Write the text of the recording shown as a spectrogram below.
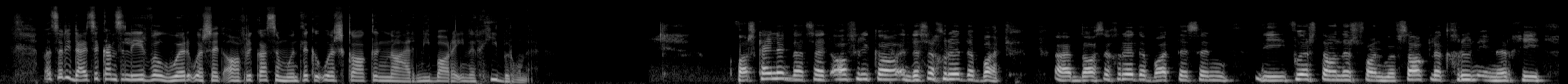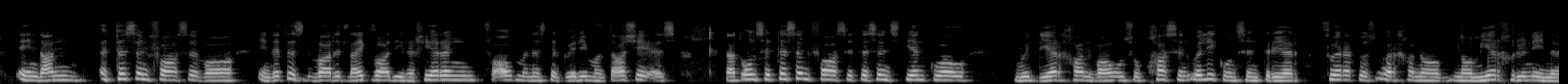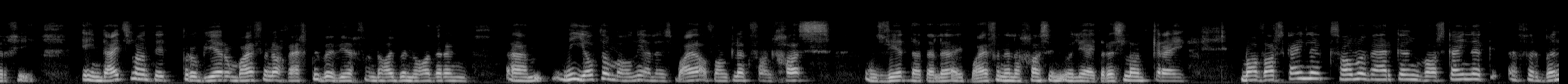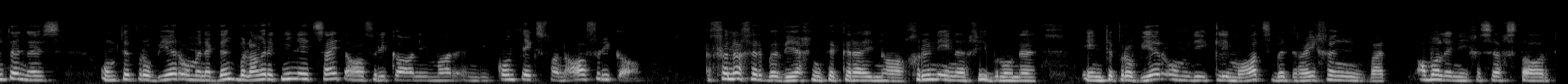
Wat sou die Duitse kanselier wil hoor oor Suid-Afrika se moontlike oorskakeling na hernubare energiebronne? Waarskynlik dat Suid-Afrika en dis 'n groot debat um, daar's 'n groot debat tussen die voorstanders van hoofsaaklik groen energie en dan 'n tussenfase waar en dit is waar dit lyk waar die regering veral minister Gwedi Mantashe is dat ons 'n tussenfase tussen steenkool moet deurgaan waar ons op gas en olie konsentreer voordat ons oorgaan na na meer groen energie. En Duitsland het probeer om baie vinnig weg te beweeg van daai benadering. Ehm um, nie heeltemal nie, hulle is baie afhanklik van gas. Ons weet dat hulle uit baie van hulle gas en olie uit Rusland kry. Maar waarskynlik samewerking, waarskynlik 'n verbintenis om te probeer om en ek dink belangrik nie net Suid-Afrika nie, maar in die konteks van Afrika 'n vinniger beweging te kry na groen energiebronne en te probeer om die klimaatsbedreiging wat almal in die gesig staar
